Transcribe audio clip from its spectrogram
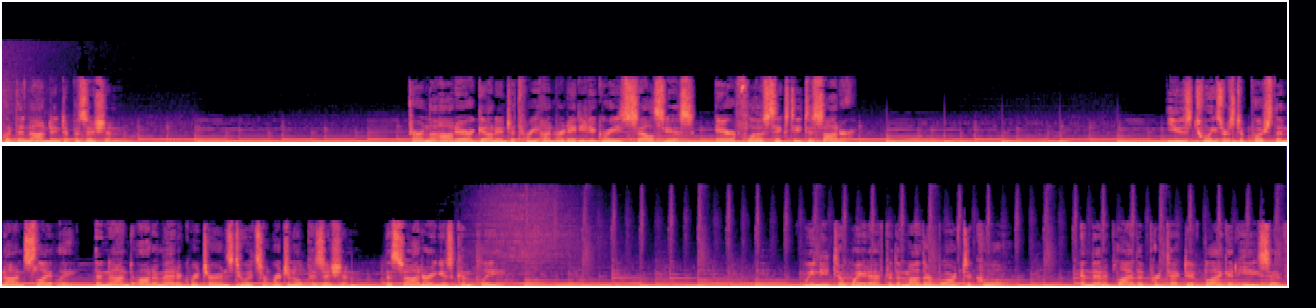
Put the NAND into position. Turn the hot air gun into 380 degrees Celsius, airflow 60 to solder. Use tweezers to push the NAND slightly. The NAND automatic returns to its original position, the soldering is complete. We need to wait after the motherboard to cool. And then apply the protective black adhesive.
